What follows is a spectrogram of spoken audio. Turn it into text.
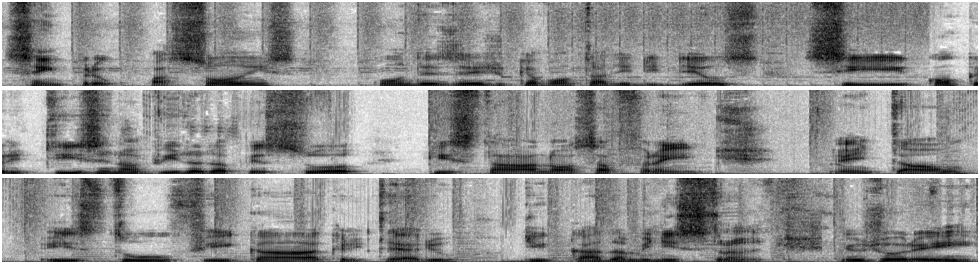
sem preocupações, com o desejo que a vontade de Deus se concretize na vida da pessoa que está à nossa frente. Então, isto fica a critério de cada ministrante. E o jurei,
